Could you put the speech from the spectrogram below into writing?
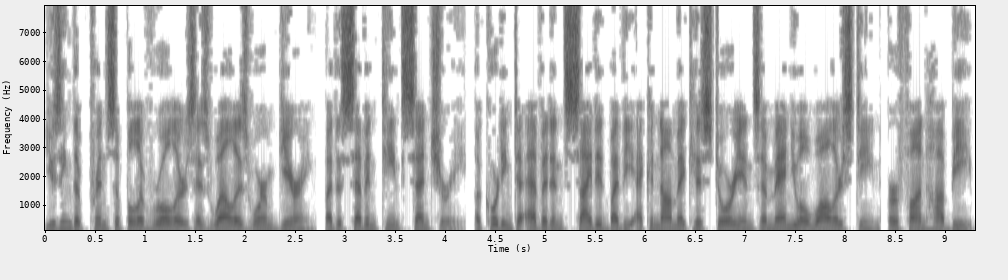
using the principle of rollers as well as worm gearing. By the 17th century, according to evidence cited by the economic historians Immanuel Wallerstein, Irfan Habib,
